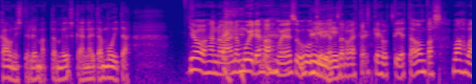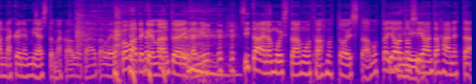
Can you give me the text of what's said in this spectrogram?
kaunistelematta myöskään näitä muita. Joo, hän on aina muiden hahmojen suuhun niin. kirjoittanut, että kehuttiin, että onpas vahvan näköinen mies tämä Kalle Päätalo ja kova tekemään töitä, niin sitä aina muistaa muut hahmot toistaa. Mutta joo, niin. tosiaan tähän, että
